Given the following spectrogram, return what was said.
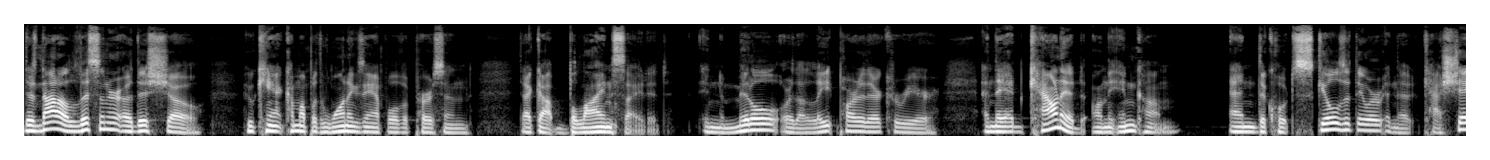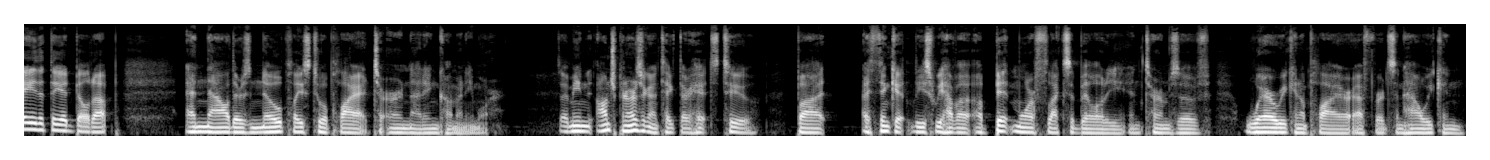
there's not a listener of this show who can't come up with one example of a person that got blindsided in the middle or the late part of their career and they had counted on the income and the quote skills that they were and the cachet that they had built up and now there's no place to apply it to earn that income anymore. So, I mean, entrepreneurs are going to take their hits too, but I think at least we have a, a bit more flexibility in terms of where we can apply our efforts and how we can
